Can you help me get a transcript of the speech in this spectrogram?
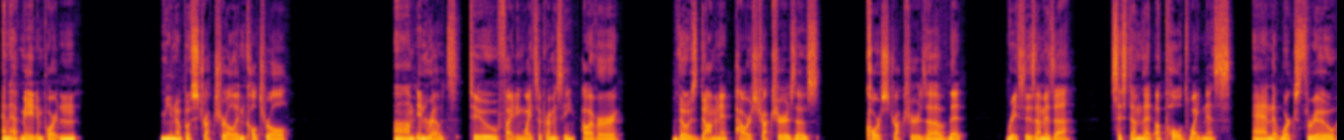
and have made important, you know, both structural and cultural um, inroads to fighting white supremacy. However, those dominant power structures, those core structures of that racism is a system that upholds whiteness and that works through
